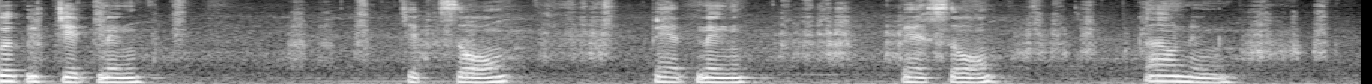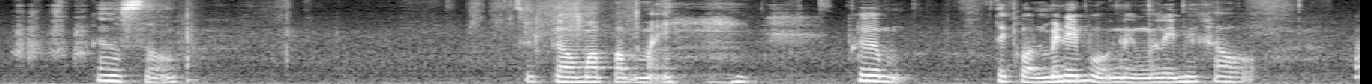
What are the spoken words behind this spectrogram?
ก็คือเจ็ดหนึ่งเจ็ดสอง แปดหนึ่งแปดสองเก้าหนึ่งเก้าสองสุดเก่ามาปรับใหม่ เพิ่มแต่ก่อนไม่ได้บวกหนึ่งมันเลยไม่เข้าก็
